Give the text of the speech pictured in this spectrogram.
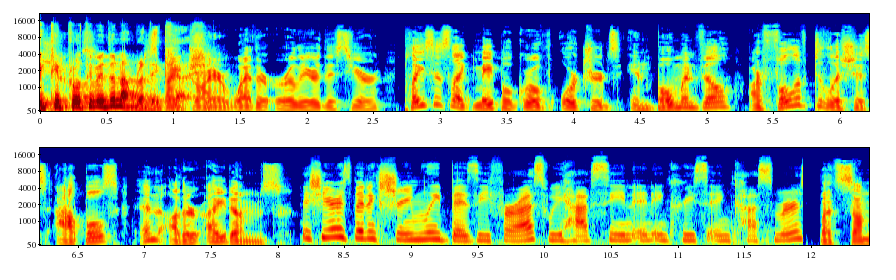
একটি প্রতিবেদন আমরা দেখে Despite আসি drier weather earlier this year, places like Maple Grove Orchards in Bowmanville are full of delicious apples and other items. This year has been extremely busy for us. We have seen an increase in customers. But some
